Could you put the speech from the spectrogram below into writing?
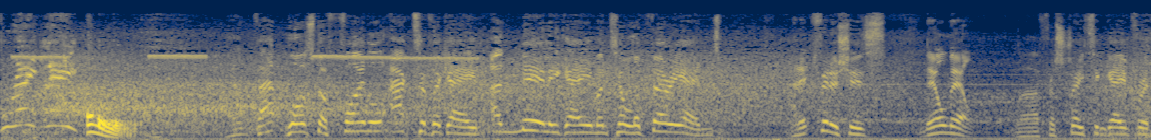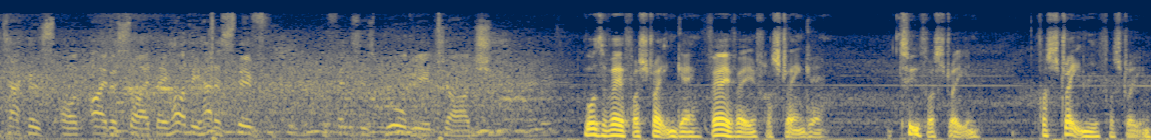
Greatly Oh! And that was the final act of the game, a nearly game until the very end. And it finishes nil-nil. A frustrating game for attackers on either side. They hardly had a sniff. Defence is broadly in charge. It was a very frustrating game. Very, very frustrating game. Too frustrating. Frustratingly frustrating.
